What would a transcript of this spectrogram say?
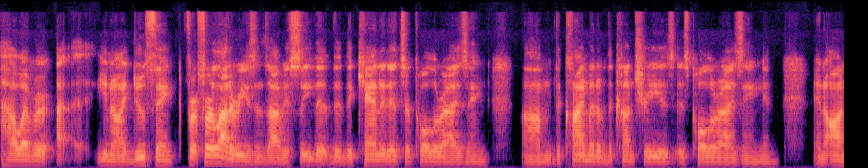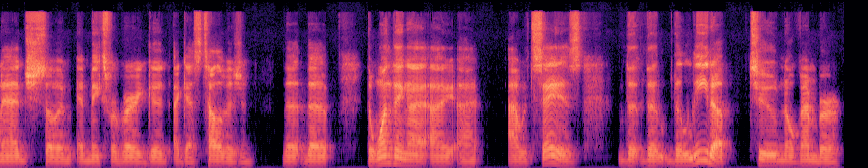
However, I, you know, I do think for for a lot of reasons, obviously, the the, the candidates are polarizing. Um, the climate of the country is is polarizing, and and on edge, so it, it makes for very good, I guess, television. The the the one thing I I I, would say is the the the lead up to November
